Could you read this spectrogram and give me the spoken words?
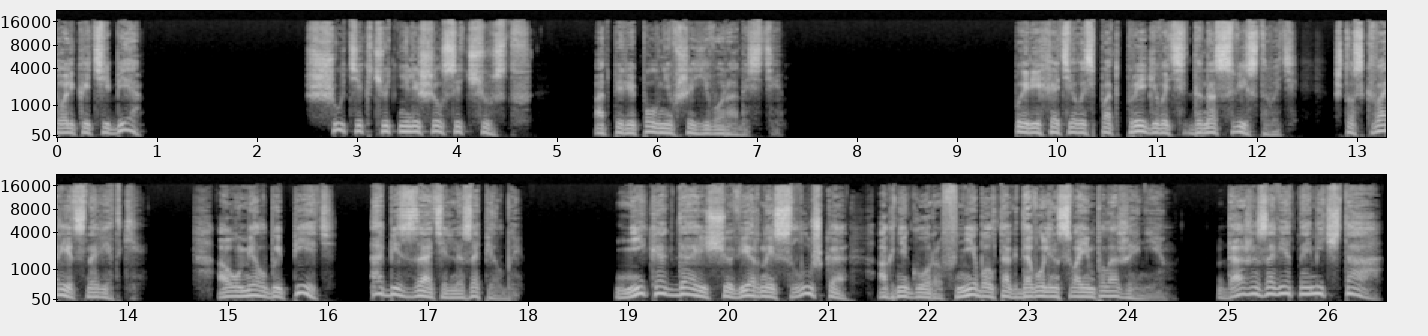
только тебе. Шутик чуть не лишился чувств от переполнившей его радости. Пыри хотелось подпрыгивать да насвистывать, что скворец на ветке. А умел бы петь, обязательно запел бы. Никогда еще верный служка Огнегоров не был так доволен своим положением. Даже заветная мечта,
